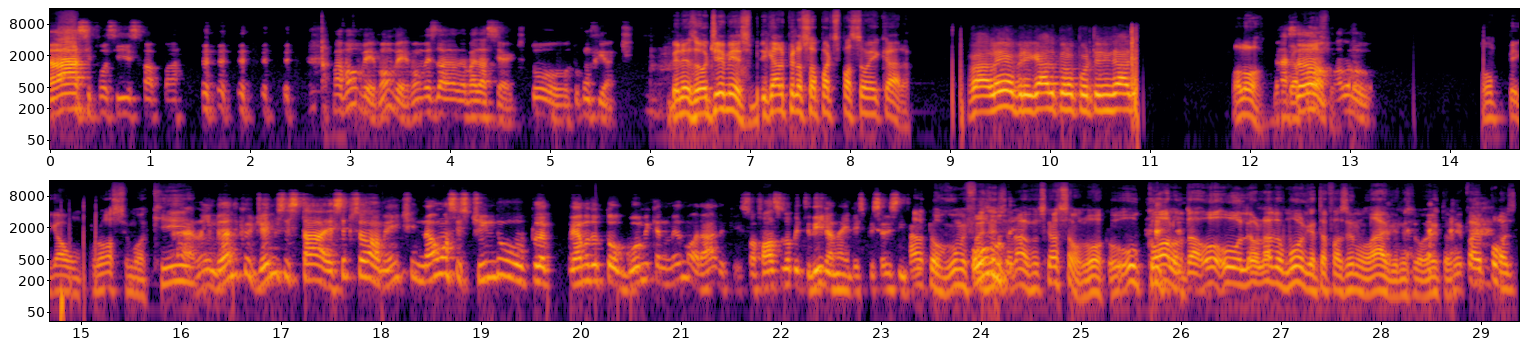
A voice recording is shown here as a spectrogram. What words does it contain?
Ah, se fosse isso, rapaz. Mas vamos ver, vamos ver, vamos ver se vai dar certo. Tô, tô confiante. Beleza, ô James, obrigado pela sua participação aí, cara. Valeu, obrigado pela oportunidade. Falou. Abração, falou. Vamos pegar um próximo aqui. É, lembrando que o James está excepcionalmente não assistindo o programa do Togumi, que é no mesmo horário, que só fala sobre trilha, né? Ele é especialista em Ah, o trilha. Togumi faz Ontem. isso. Não, os caras são loucos. O, o Colo, tá, o, o Leonardo Morgan tá fazendo live nesse momento também. Falei, pô, você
